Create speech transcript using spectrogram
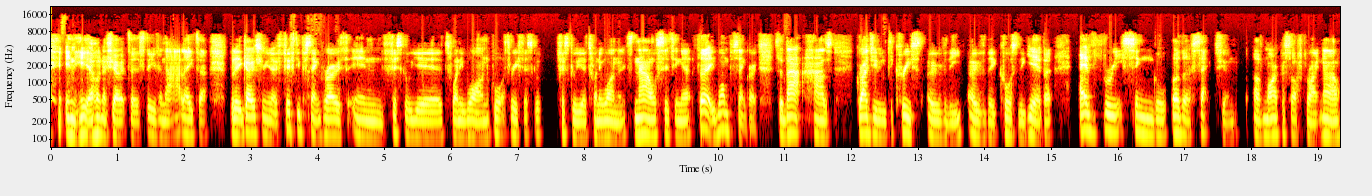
in here when I show it to Stephen that later. But it goes from, you know, 50% growth in fiscal year 21, quarter three fiscal fiscal year 21 and it's now sitting at 31% growth so that has gradually decreased over the over the course of the year but every single other section of microsoft right now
